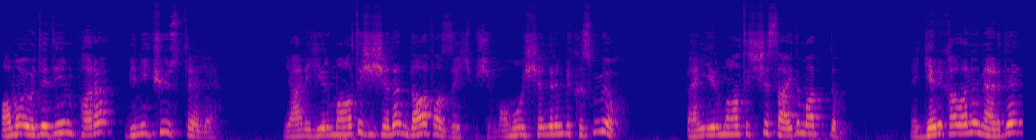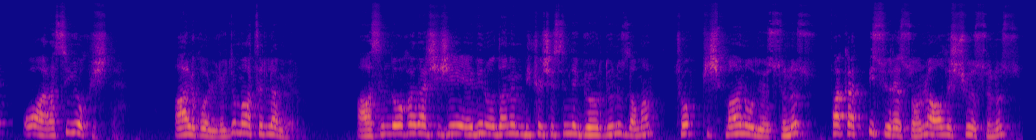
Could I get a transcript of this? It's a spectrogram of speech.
Ama ödediğim para 1200 TL. Yani 26 şişeden daha fazla içmişim. Ama o şişelerin bir kısmı yok. Ben 26 şişe saydım attım. E geri kalanı nerede? O arası yok işte. Alkollüydüm hatırlamıyorum. Aslında o kadar şişeyi evin odanın bir köşesinde gördüğünüz zaman çok pişman oluyorsunuz. Fakat bir süre sonra alışıyorsunuz.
